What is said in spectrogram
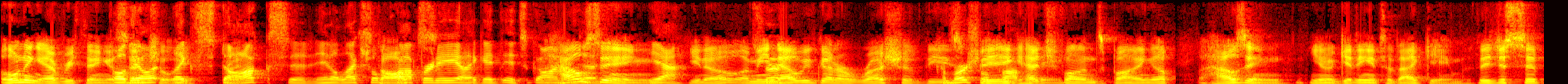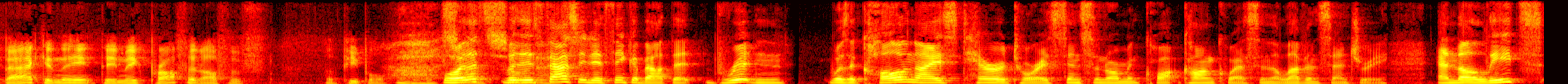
Owning everything Oh, they essentially. own, like right? stocks and intellectual Stocks. property. Like it, it's gone into- housing. yeah, You know, I mean, Sure. now we've got a rush of these Commercial big property. hedge funds buying up housing, you know, getting into that game. They just sit back and they, they make profit off of, of people. Well, Sounds that's so but it's nice. fascinating to think about that Britain was a colonized territory since the Norman co- conquest in the 11th century, and the elites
